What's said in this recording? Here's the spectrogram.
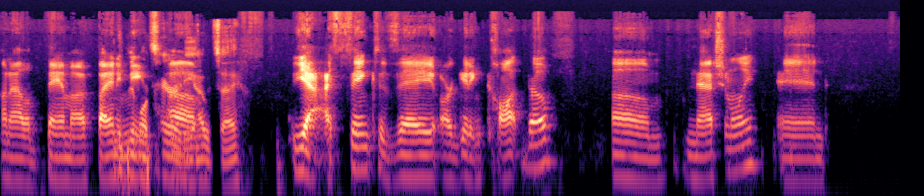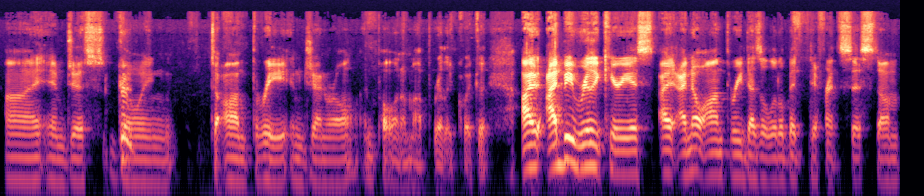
on Alabama by any means. Parity, um, I would say. Yeah, I think they are getting caught though, um, nationally, and I am just going to on three in general and pulling them up really quickly. I I'd be really curious. I I know on three does a little bit different system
